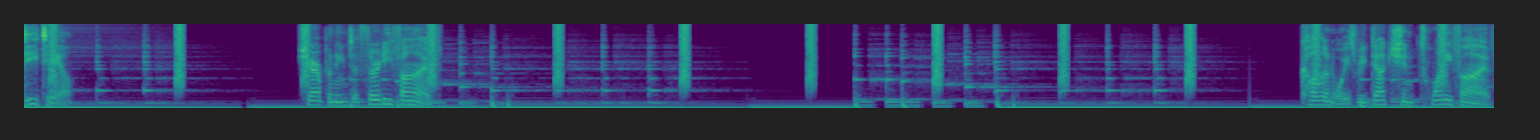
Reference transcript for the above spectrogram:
Detail. Sharpening to 35. Color noise reduction 25.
